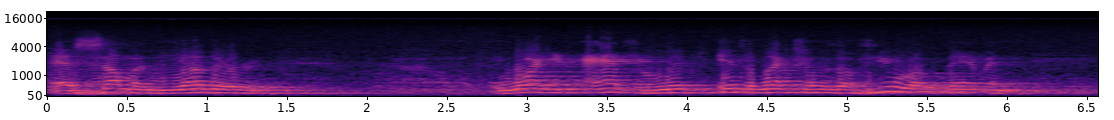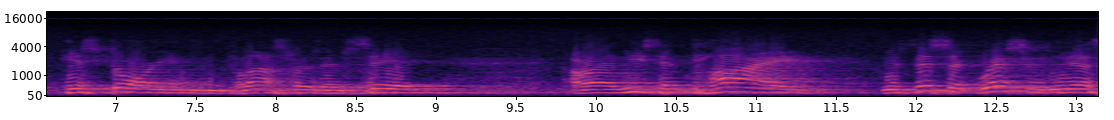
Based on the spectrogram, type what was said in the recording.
as some of the other white intellect- intellectuals, a few of them, and historians and philosophers have said, or at least implied, that this aggressiveness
